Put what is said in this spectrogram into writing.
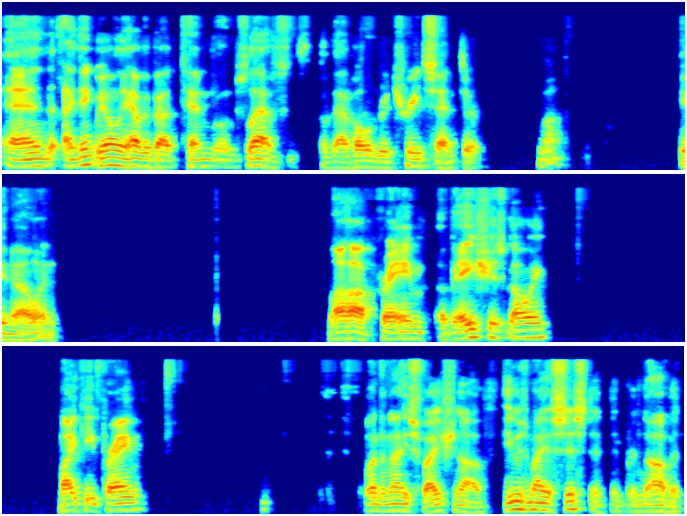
and I think we only have about 10 rooms left of that whole retreat center. Wow. You know, and Maha Prem Avesh is going. Mikey Prem. What a nice Vaishnav. He was my assistant in Vrindavan.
